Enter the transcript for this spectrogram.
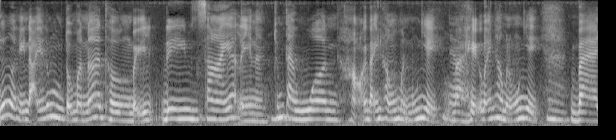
cái người hiện đại như tụi mình á thường bị đi sai á là như này chúng ta quên hỏi bản thân mình muốn gì yeah. và dạ. hiểu bản thân mình muốn gì ừ. và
